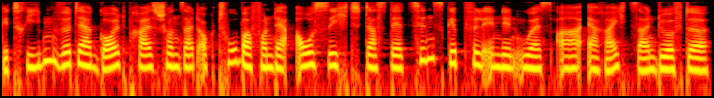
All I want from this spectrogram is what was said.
Getrieben wird der Goldpreis schon seit Oktober von der Aussicht, dass der Zinsgipfel in den USA erreicht sein dürfte.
